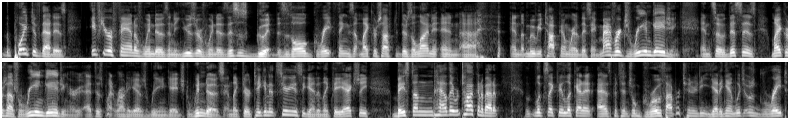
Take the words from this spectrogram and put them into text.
the point of that is if you're a fan of Windows and a user of Windows, this is good. This is all great things that Microsoft. Did. There's a line in uh, in the movie Top Gun where they say Maverick's re-engaging, and so this is Microsoft's re-engaging, or at this point, Rowdy has re-engaged Windows, and like they're taking it serious again, and like they actually, based on how they were talking about it, looks like they look at it as potential growth opportunity yet again, which was great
